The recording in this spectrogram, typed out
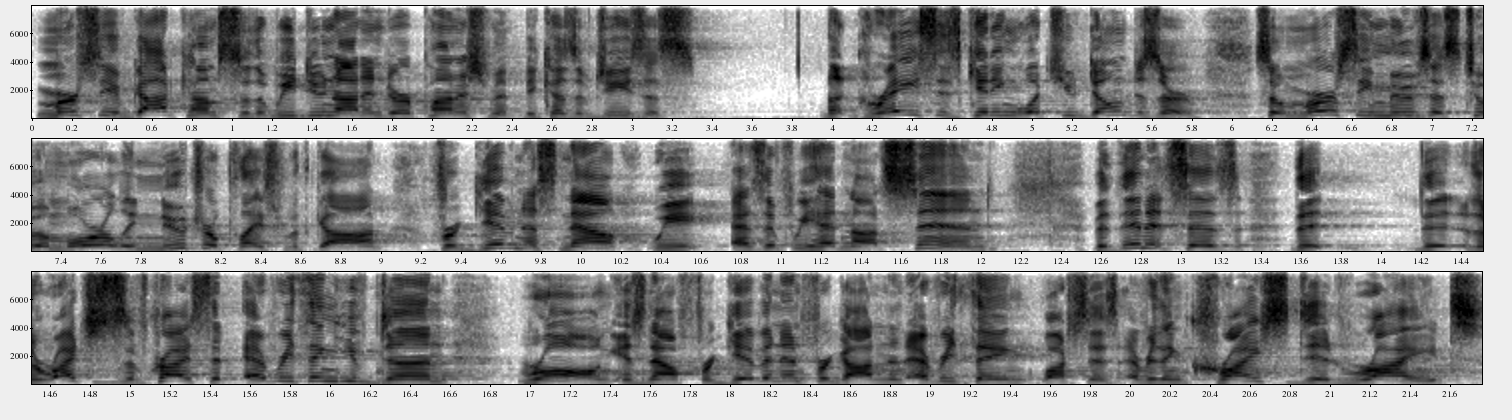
Mercy of God comes so that we do not endure punishment because of Jesus. But grace is getting what you don't deserve. So mercy moves us to a morally neutral place with God. Forgiveness, now we, as if we had not sinned. But then it says that the, the righteousness of Christ, that everything you've done wrong is now forgiven and forgotten, and everything, watch this, everything Christ did right,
